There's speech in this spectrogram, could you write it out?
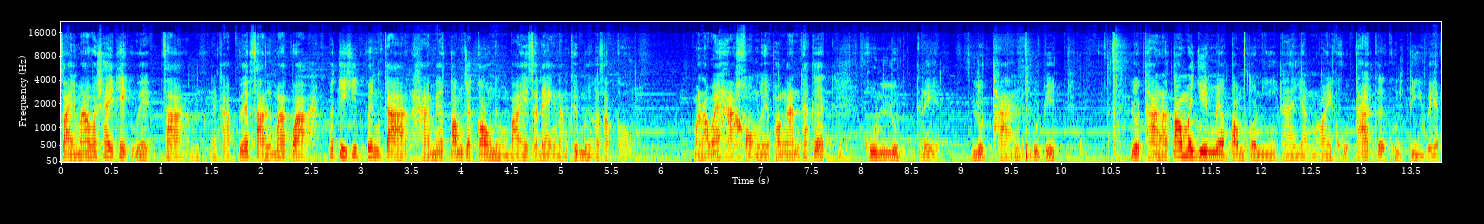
ใส่มาว่าใช้เทคเวฟสามนะครับเวฟสามหรือมากกว่าเมื่อตีฮิตเป็นการหาเมลตอมจากกองหนึ่งใบแสดงนำขึ้นมือเอาสับกองมันเอาไว้หาของเลยเพราะงั้นถ้าเกิดคุณหลุดเกรดหลุดฐานพูดผิด หลุดฐานแล้วต้องมายืนเมลตอมตัวนี้อ่าอย่างน้อยถ้าเกิดคุณตีเวฟ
